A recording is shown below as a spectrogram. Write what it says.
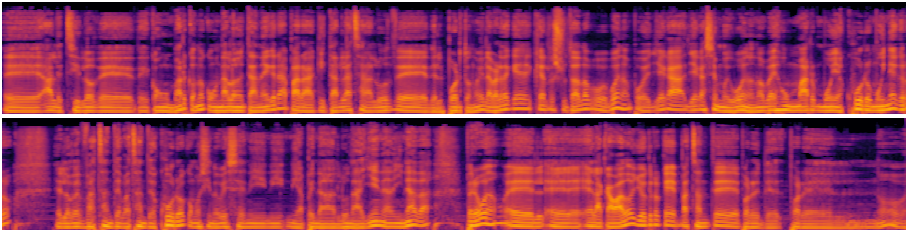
eh, al estilo de, con un barco, ¿no? Con una loneta negra para quitarle hasta la luz del puerto, ¿no? Y la verdad que, que, el resultado, pues bueno, pues llega, llega a ser muy bueno, ¿no? Ves un mar muy oscuro, muy negro, eh, lo ves bastante, bastante oscuro, como si no hubiese ni, ni, apenas luna llena ni nada, pero bueno, el, acabado yo creo que es bastante, por el, por el, ¿no?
